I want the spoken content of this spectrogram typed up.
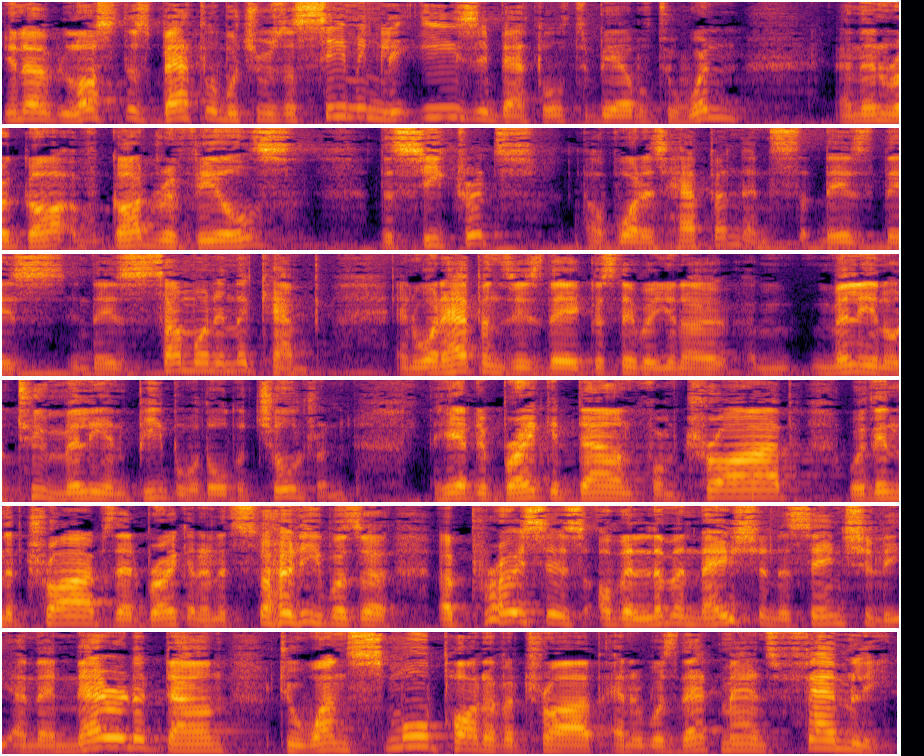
you know, lost this battle, which was a seemingly easy battle to be able to win? And then God reveals the secrets of what has happened, and there's there's there's someone in the camp, and what happens is there because there were you know a million or two million people with all the children, he had to break it down from tribe within the tribes they'd broken, and it slowly was a, a process of elimination essentially, and they narrowed it down to one small part of a tribe, and it was that man's family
